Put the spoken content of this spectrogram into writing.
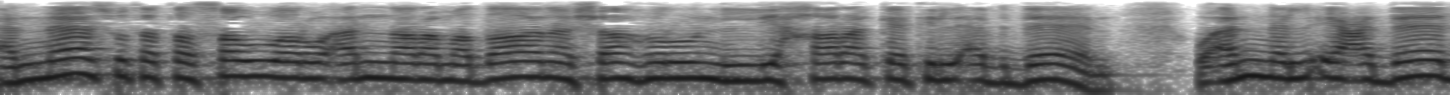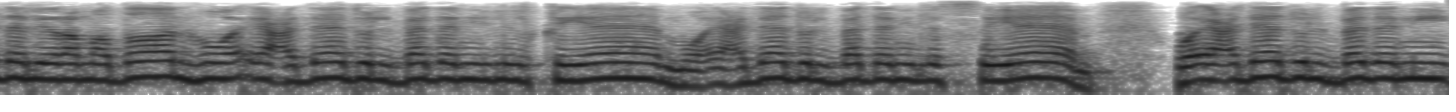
الناس تتصور أن رمضان شهر لحركة الأبدان وأن الإعداد لرمضان هو إعداد البدن للقيام وإعداد البدن للصيام وإعداد البدن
